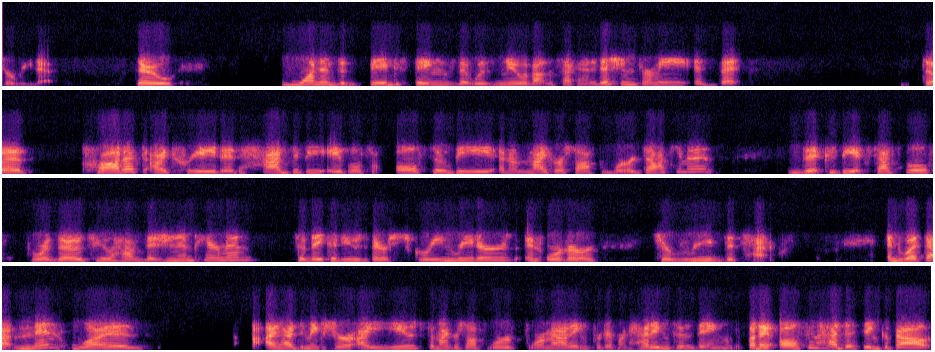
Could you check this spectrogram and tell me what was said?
to read it. So one of the big things that was new about the second edition for me is that the product I created had to be able to also be in a Microsoft Word document that could be accessible for those who have vision impairments so they could use their screen readers in order to read the text. And what that meant was I had to make sure I used the Microsoft Word formatting for different headings and things, but I also had to think about,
